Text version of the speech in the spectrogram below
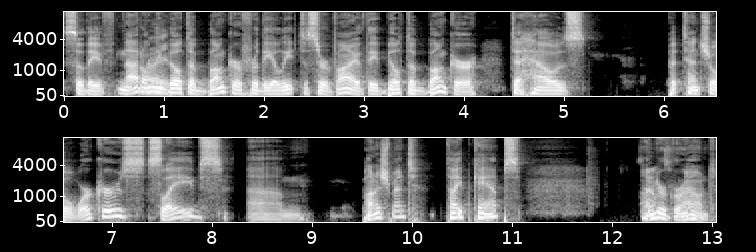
So they've not only Right. built a bunker for the elite to survive, they've built a bunker to house potential workers, slaves, um, punishment type camps. Sounds underground,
